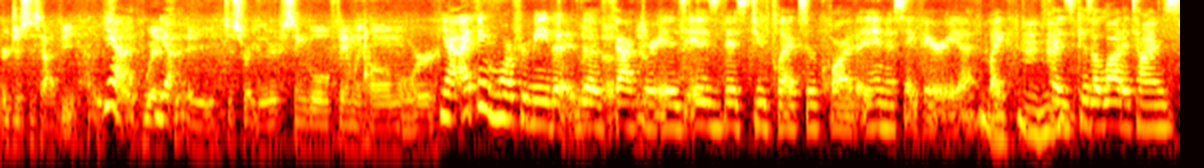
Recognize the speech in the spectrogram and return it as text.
or just as happy I Yeah, say, with yeah. a just regular single family home or Yeah, I think more for me the the that, factor yeah. is is this duplex or quad in a safe area, like Mm-hmm. because a lot of times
